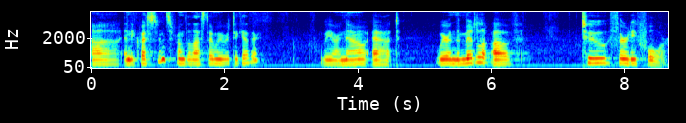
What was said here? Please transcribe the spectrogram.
Uh, any questions from the last time we were together? We are now at, we're in the middle of 234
